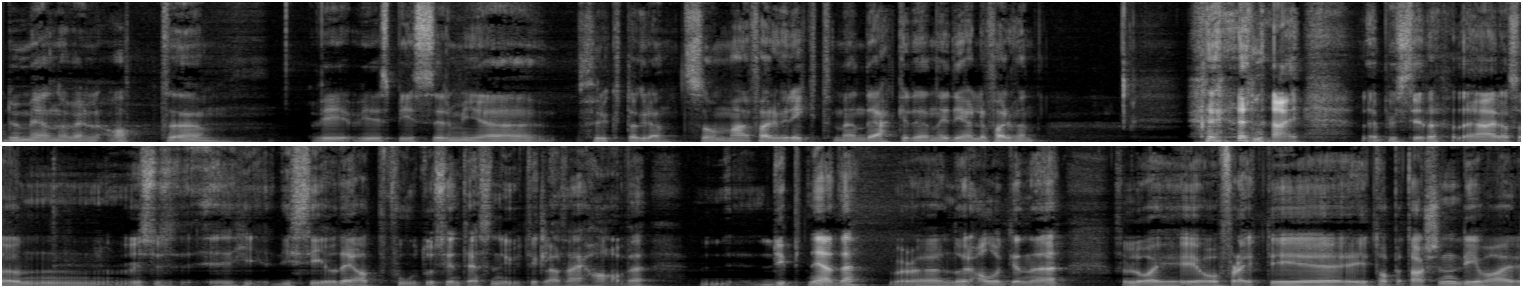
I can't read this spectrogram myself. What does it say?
du mener vel at Vi, vi spiser mye frukt og grønt som er farverikt, men det er ikke den ideelle farven. Nei, det er pussig, det. det er altså, du, de sier jo det at fotosyntesen utvikla seg i havet dypt nede. Når algene som lå og fløyt i, i toppetasjen, de var,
